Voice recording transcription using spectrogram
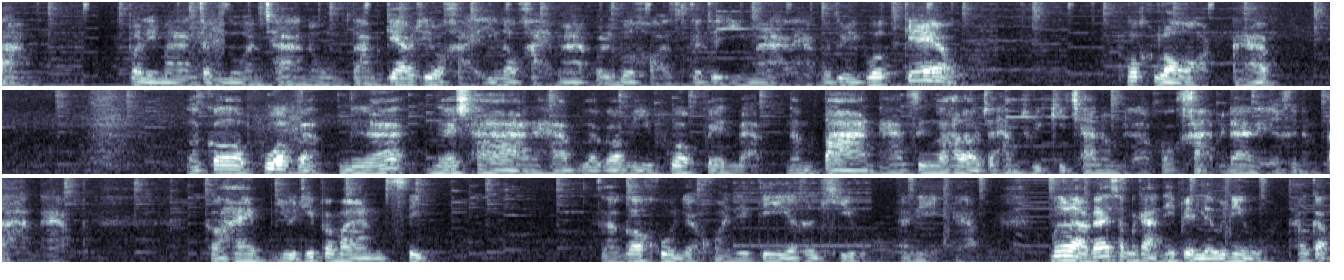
ตามปริมาณจำนวนชานมตามแก้วที่เราขาย ยิ่งเราขายมาก variable cost ก็จะยิ่งมากนะครับ ก็จะมีพวกแก้ว พวกหลอดนะครับ แล้วก็พวกแบบเนื้อเนื้อชานะครับ แล้วก็มีพวกเป็นแบบน้ำตาลนะครับ ซึ่งถ้าเราจะทำธุรกิจชานมเนี่ยเราก็ขาดไม่ได้เลยก็คือน้ำตาลนะครับ ก็ให้อยู่ที่ประมาณ 10 แล้วก็คูณกับ quantity ก็คือ Q นั่นเองนะครับ เมื่อเราได้สมการที่เป็น revenue เท่ากับ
